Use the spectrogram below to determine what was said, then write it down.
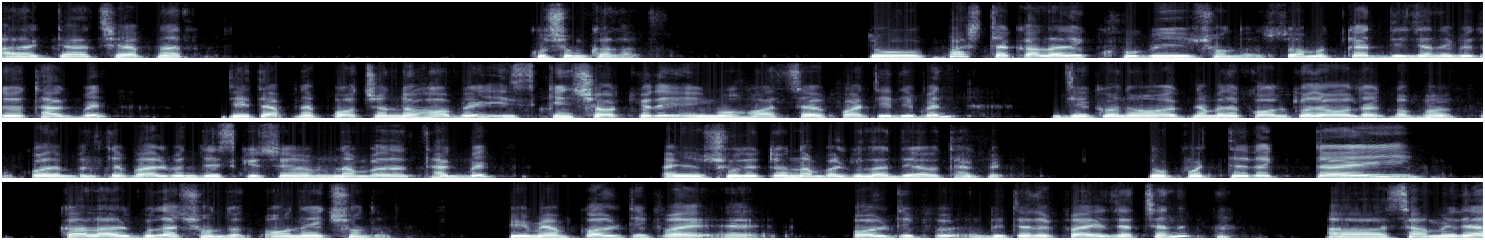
আর একটা আছে আপনার কুসুম কালার। তো পাঁচটা কালারই খুবই সুন্দর। চমৎকার ডিজাইনের ভিতরে থাকবে। যেটা আপনার পছন্দ হবে স্ক্রিনশট করে ইমো, হোয়াটসঅ্যাপ পাঠিয়ে দিবেন। যে কোনো এক নম্বরে কল করে অর্ডার করে ফেলতে পারবেন। ডিসক্রিপশন নাম্বার থাকবে। শুরুতেও নাম্বারগুলো দেওয়া থাকবে। তো প্রত্যেকটাই কালারগুলো সুন্দর, অনেক সুন্দর। প্রিমিয়াম কোয়ালিটি কোয়ালিটি ভিতরে পেয়ে যাচ্ছেন সামিরা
